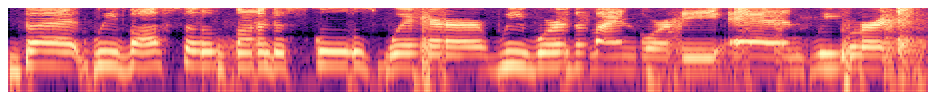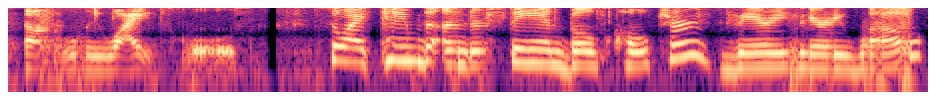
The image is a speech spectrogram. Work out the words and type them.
but we've also gone to schools where we were the minority and we were in predominantly white schools. So I came to understand both cultures very, very well.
